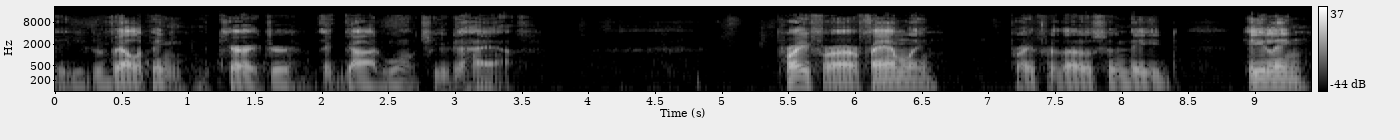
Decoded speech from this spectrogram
You're developing the character that God wants you to have. Pray for our family. Pray for those who need healing,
